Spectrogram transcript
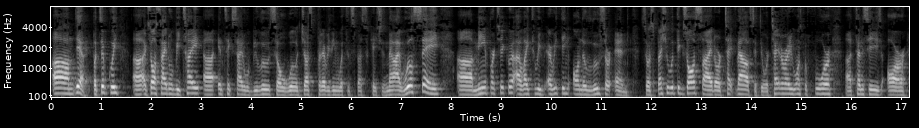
um, yeah, but typically uh, exhaust side will be tight, uh, intake side will be loose. So we'll just put everything within specifications. Now I will say, uh, me in particular, I like to leave everything on the looser end. So especially with the exhaust side or tight valves, if they were tight already once before, uh, tendencies are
